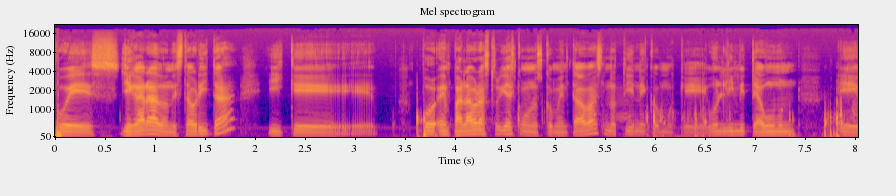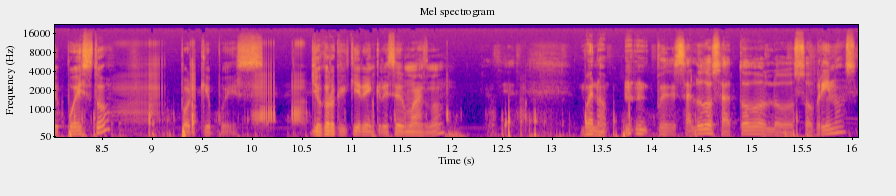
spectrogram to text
pues llegara a donde está ahorita y que por- en palabras tuyas, como nos comentabas, no tiene como que un límite aún eh, puesto, porque pues yo creo que quieren crecer más, ¿no? Bueno, pues saludos a todos los sobrinos.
